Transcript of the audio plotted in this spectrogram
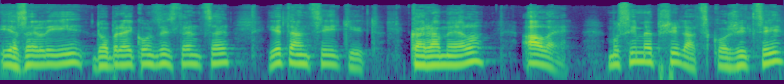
je zelí dobré konzistence, je tam cítit karamel, ale musíme přidat z kožici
